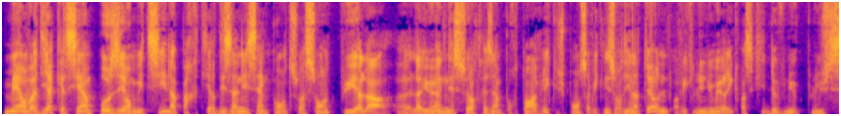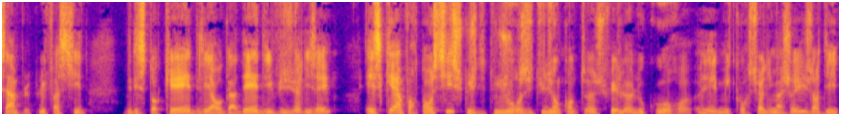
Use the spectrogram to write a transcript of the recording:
Mais on va dire qu'elle s'est imposée en médecine à partir des années 50-60, puis elle a, elle a eu un essor très important avec, je pense, avec les ordinateurs, avec le numérique, parce qu'il est devenu plus simple, plus facile de les stocker, de les regarder, de les visualiser. Et ce qui est important aussi, ce que je dis toujours aux étudiants quand euh, je fais le, cours euh, et mes cours sur l'imagerie, je leur dis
